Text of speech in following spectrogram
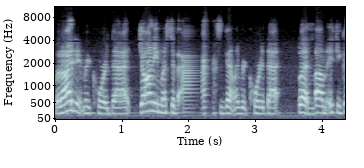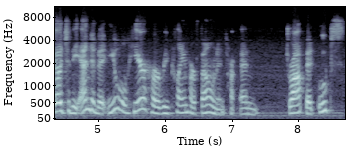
but I didn't record that. Johnny must have accidentally recorded that." But mm-hmm. um, if you go to the end of it, you will hear her reclaim her phone and and drop it. Oops,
